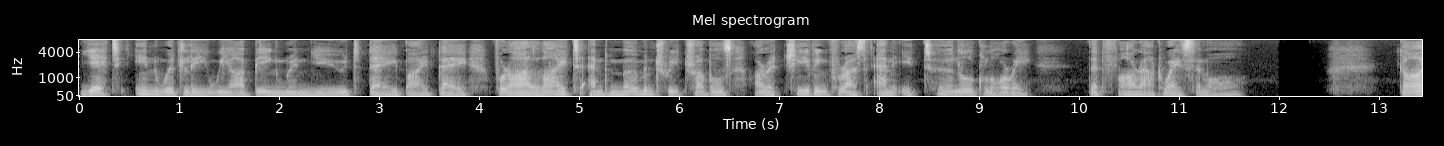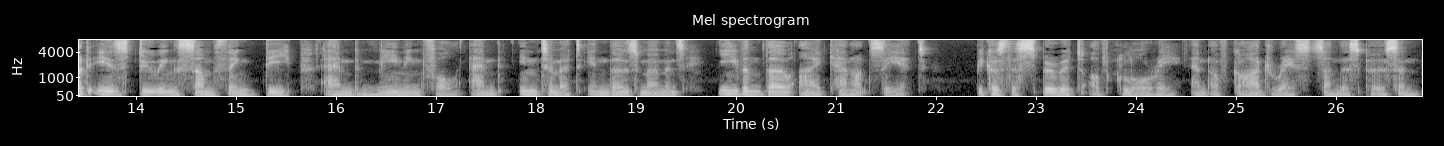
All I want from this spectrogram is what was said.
yet inwardly we are being renewed day by day, for our light and momentary troubles are achieving for us an eternal glory that far outweighs them all. God is doing something deep and meaningful and intimate in those moments, even though I cannot see it, because the Spirit of glory and of God rests on this person.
